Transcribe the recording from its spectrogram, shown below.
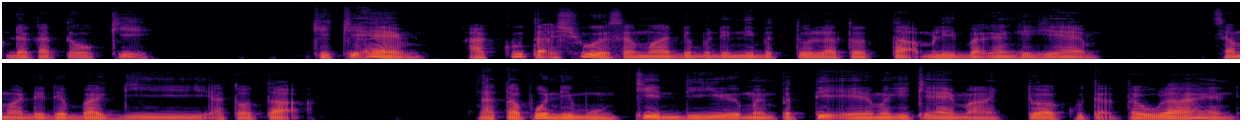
dah kata okey KKM Aku tak sure sama ada benda ni betul atau tak melibatkan KKM Sama ada dia bagi atau tak Ataupun ni mungkin dia main petik nama KKM uh, Itu aku tak tahulah kan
